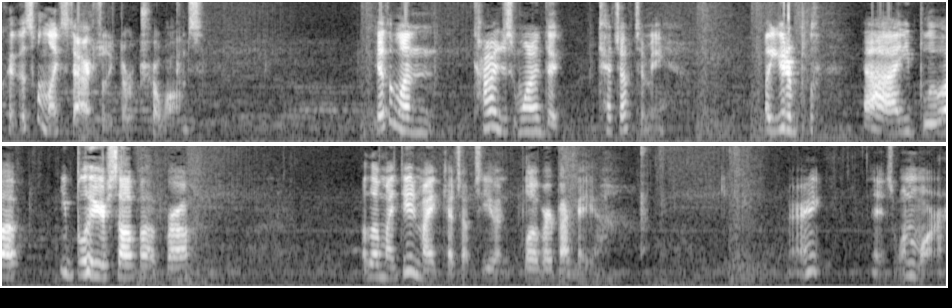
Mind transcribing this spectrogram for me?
Okay, this one likes to actually throw troll bombs. The other one kind of just wanted to catch up to me. Oh, you're gonna... Ah, you blew up. You blew yourself up, bro. Although my dude might catch up to you and blow right back at you. Alright. There's one more.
